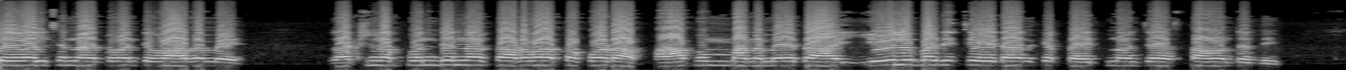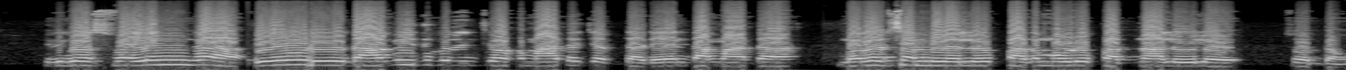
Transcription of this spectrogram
చేయవలసినటువంటి వారమే. రక్షణ పొందిన తర్వాత కూడా పాపం మన మీద ఏలుబడి చేయడానికి ప్రయత్నం చేస్తా ఉంటది. ఇదిగో స్వయంగా దేవుడు దావీదు గురించి ఒక మాట చెప్తాడు. ఏంటా మాట? మొదటి సమయాలు పదమూడు పద్నాలుగులో చూద్దాం.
